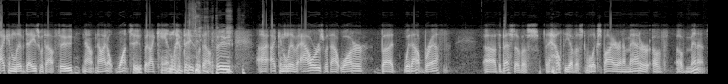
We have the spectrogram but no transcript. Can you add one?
I can live days without food. Now, now I don't want to, but I can live days without food. I, I can live hours without water, but without breath, uh, the best of us, the healthy of us, will expire in a matter of, of minutes.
